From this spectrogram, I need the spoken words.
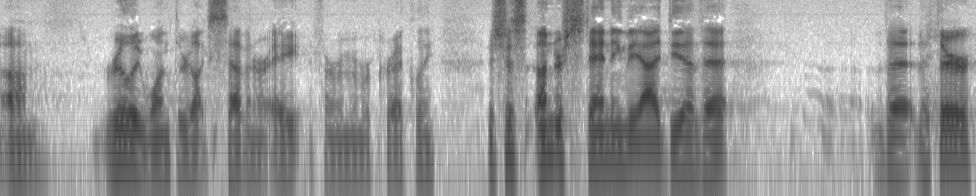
um, really 1 through like 7 or 8, if I remember correctly. It's just understanding the idea that, that, that there,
